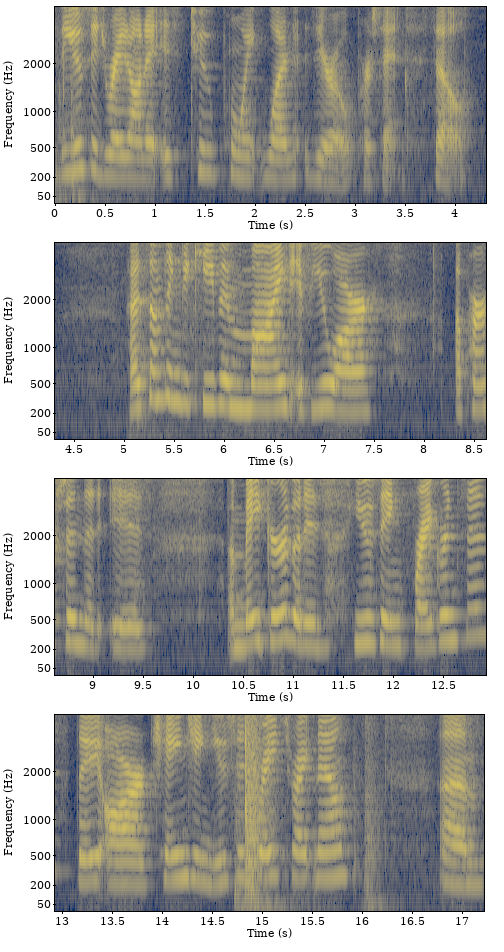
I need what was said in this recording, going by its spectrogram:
the usage rate on it is 2.10%. So that's something to keep in mind if you are a person that is a maker that is using fragrances. They are changing usage rates right now um,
